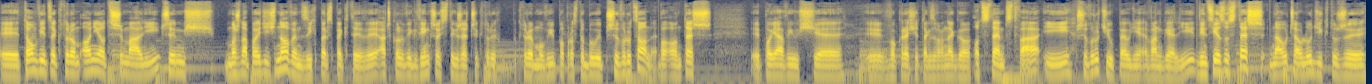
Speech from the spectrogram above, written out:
y, tą wiedzę, którą oni otrzymali, czymś, można powiedzieć, nowym z ich perspektywy, aczkolwiek większość z tych rzeczy, których, które mówił, po prostu były przywrócone, bo on też pojawił się y, w okresie tak zwanego odstępstwa i przywrócił pełnię Ewangelii. Więc Jezus też nauczał ludzi, którzy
